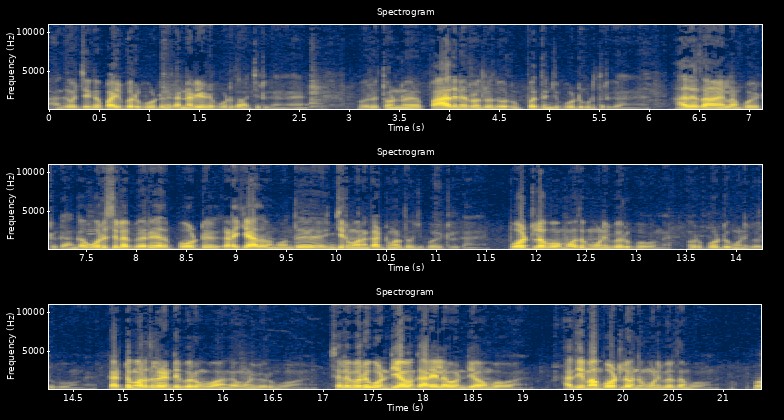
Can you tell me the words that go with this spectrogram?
நாங்கள் வச்சிருக்க பைப்பர் போட்டு கண்ணாடி அடை போட்டு தான் வச்சுருக்காங்க. ஒரு தொண்ணூ பாதி நிறுவனத்தில் வந்து ஒரு முப்பத்தஞ்சு போட்டு கொடுத்துருக்காங்க. அதுதான் எல்லாம் போயிட்டுருக்காங்க. ஒரு சில பேர் அது போட்டு கிடைக்காதவங்க வந்து இன்ஜின் மரம் கட்டு மரத்தை வச்சு போயிட்டுருக்காங்க. போட்டில் போகும்போது மூணு பேர் போவாங்க. ஒரு போட்டுக்கு மூணு பேர் போவாங்க. கட்டு மரத்தில் ரெண்டு பேரும் போவாங்க மூணு பேரும் போவாங்க. சில பேர் ஒண்டியாகவும் கரையில் ஒண்டியாகவும் போவாங்க. அதிகமாக போட்டில் வந்து மூணு பேர் தான் போவாங்க. இப்போ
